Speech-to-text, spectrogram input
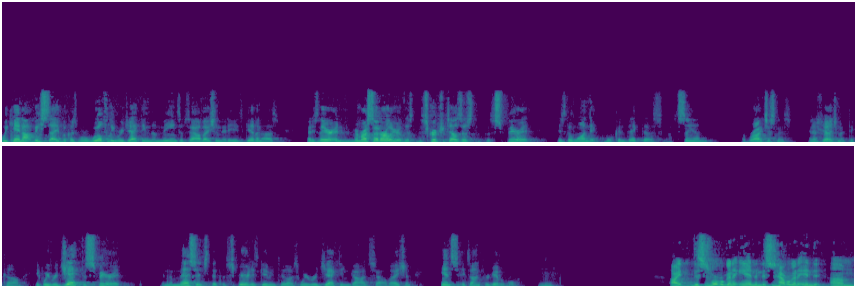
we cannot be saved because we're willfully rejecting the means of salvation that He has given us. That is there. And remember, I said earlier, the Scripture tells us that the Spirit is the one that will convict us of sin, of righteousness, and of judgment to come. If we reject the Spirit and the message that the Spirit is giving to us, we're rejecting God's salvation. Hence, it's unforgivable. All right, this is where we're going to end, and this is how we're going to end it. Um,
